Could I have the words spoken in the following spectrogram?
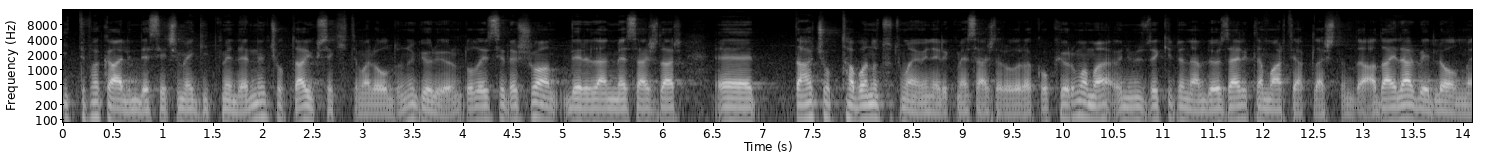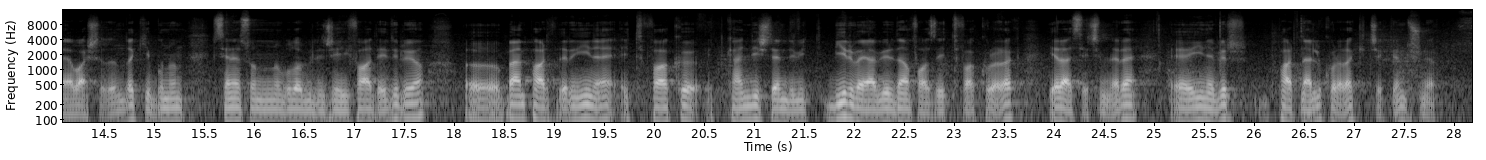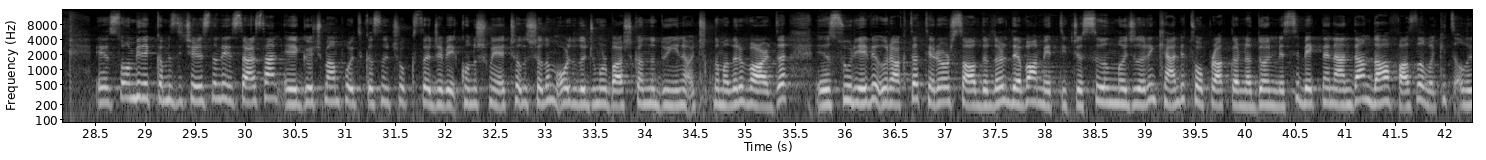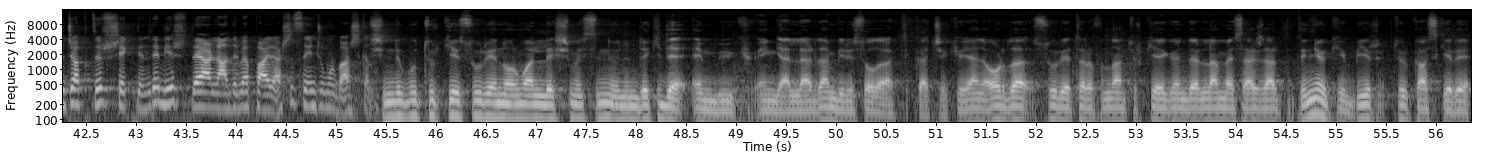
ittifak halinde seçime gitmelerinin çok daha yüksek ihtimal olduğunu görüyorum. Dolayısıyla şu an verilen mesajlar e, daha çok tabanı tutmaya yönelik mesajlar olarak okuyorum ama önümüzdeki dönemde özellikle Mart yaklaştığında, adaylar belli olmaya başladığında ki bunun sene sonunu bulabileceği ifade ediliyor. e, Ben partilerin yine ittifakı kendi işlerinde bir- bir veya birden fazla ittifak kurarak yerel seçimlere e, yine bir partnerlik kurarak gideceklerini düşünüyorum. E, son bir dakikamız içerisinde de istersen e, göçmen politikasını çok kısaca bir konuşmaya çalışalım. Orada da Cumhurbaşkanı'nın dün yine açıklamaları vardı. E, Suriye ve Irak'ta terör saldırıları devam ettikçe sığınmacıların kendi topraklarına dönmesi beklenenden daha fazla vakit alacaktır şeklinde bir değerlendirme paylaştı Sayın Cumhurbaşkanı. Şimdi bu Türkiye-Suriye normalleşmesinin önündeki de en büyük engellerden birisi olarak dikkat çekiyor. Yani orada Suriye tarafından Türkiye'ye gönderilen mesajlarda deniyor ki bir Türk askeri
